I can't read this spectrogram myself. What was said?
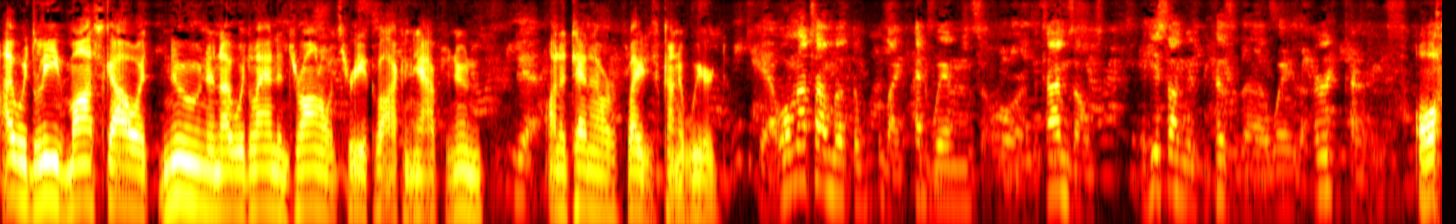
I would leave Moscow at noon and I would land in Toronto at 3 o'clock in the afternoon yeah. on a 10 hour flight. It's kind of weird. Yeah, well, I'm not talking about the like headwinds or the time zones. He's talking is because of the way the Earth turns. Oh,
